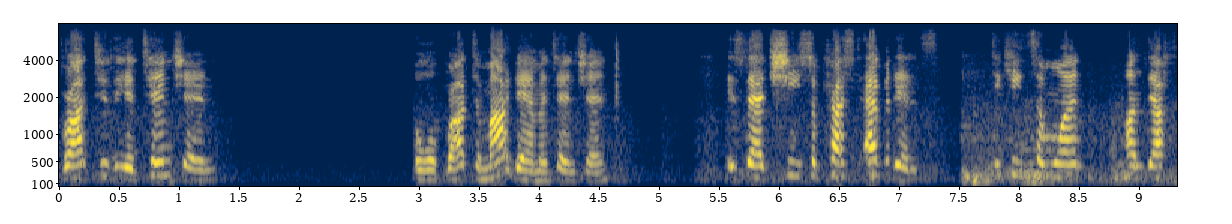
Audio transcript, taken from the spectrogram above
brought to the attention, or brought to my damn attention, is that she suppressed evidence to keep someone on death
